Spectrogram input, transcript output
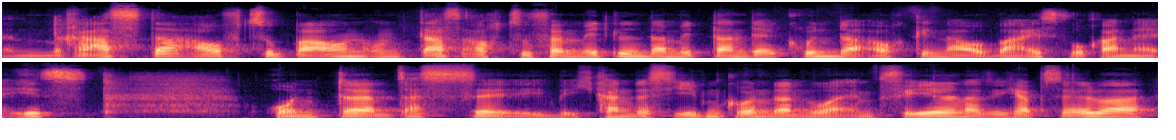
ein Raster aufzubauen und das auch zu vermitteln, damit dann der Gründer auch genau weiß, woran er ist. Und äh, das, äh, ich kann das jedem Gründer nur empfehlen. Also ich habe selber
